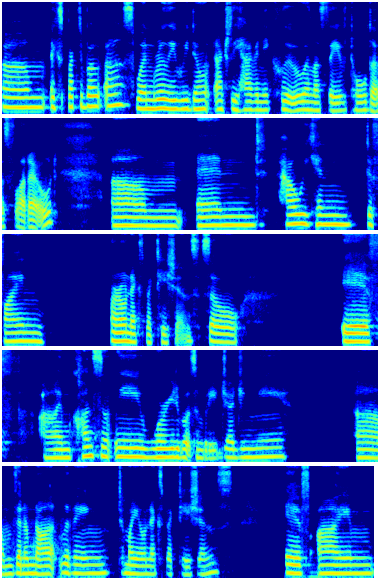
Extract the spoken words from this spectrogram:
um, expect about us when really we don't actually have any clue unless they've told us flat out. Um, and how we can define our own expectations. So if I'm constantly worried about somebody judging me, um, then I'm not living to my own expectations. If I'm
